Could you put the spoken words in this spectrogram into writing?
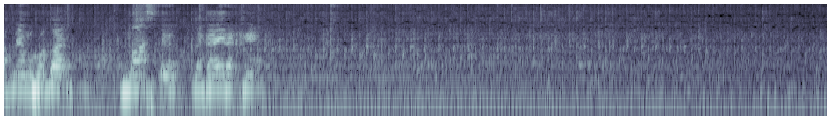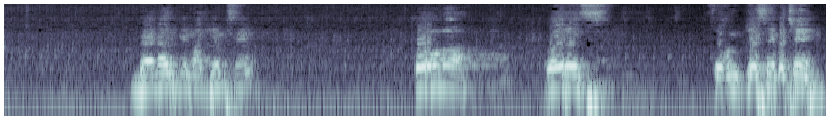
अपने मुँह पर मास्क लगाए रखें। बैनर के माध्यम से कोरोना वायरस से हम कैसे बचें?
